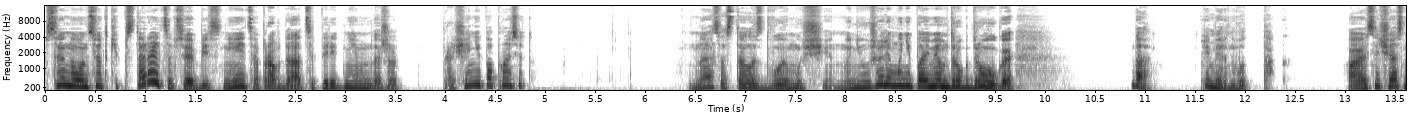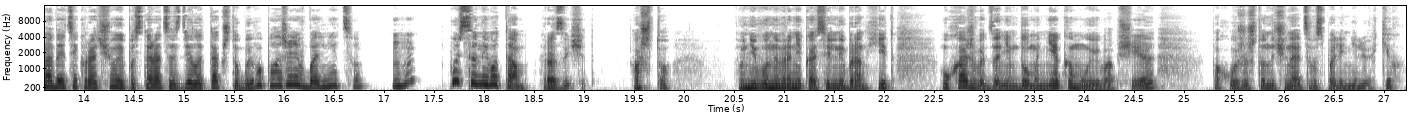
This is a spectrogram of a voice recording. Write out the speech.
Сыну он все-таки постарается все объяснить, оправдаться перед ним, даже прощения попросит. Нас осталось двое мужчин. Но неужели мы не поймем друг друга? Да, примерно вот так. А сейчас надо идти к врачу и постараться сделать так, чтобы его положили в больницу. Угу. Пусть сын его там разыщет. А что? У него наверняка сильный бронхит, Ухаживать за ним дома некому и вообще, похоже, что начинается воспаление легких.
